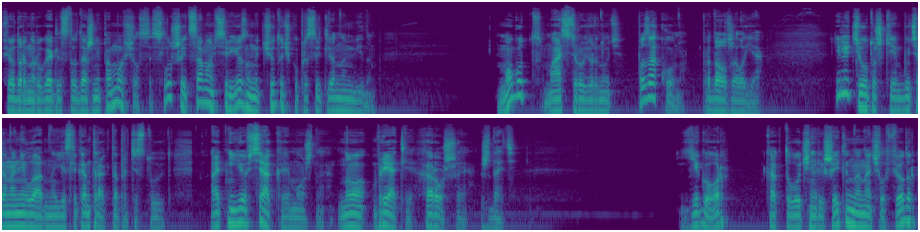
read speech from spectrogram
Федор на ругательство даже не поморщился, слушает самым серьезным и чуточку просветленным видом. «Могут мастеру вернуть, по закону», — продолжал я. Или тетушке, будь она неладна, если контракт опротестуют. От нее всякое можно, но вряд ли хорошее ждать. Егор, как-то очень решительно начал Федор,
